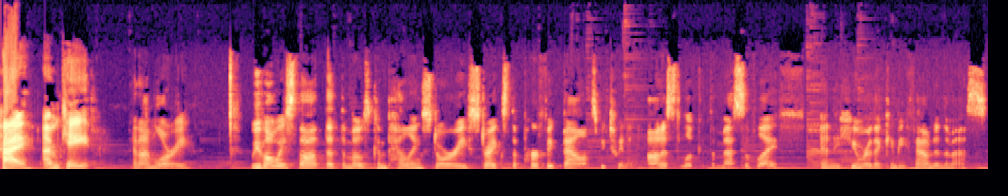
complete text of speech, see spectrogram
Hi, I'm Kait. And I'm Lori. We've always thought that the most compelling story strikes the perfect balance between an honest look at the mess of life and the humor that can be found in the mess.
